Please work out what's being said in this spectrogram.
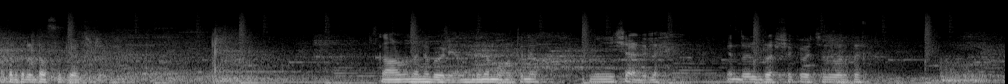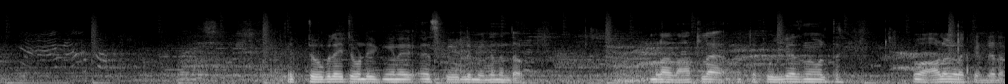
അത്തരത്തിലുള്ള ഡ്രസ്സൊക്കെ വെച്ചിട്ട്. കാണുമ്പോൾ തന്നെ പേടിയാണ്. ഇതിന്റെ മുഖത്തിന് മീശ ഉണ്ടല്ലേ എന്തോ ഒരു ബ്രഷൊക്കെ വെച്ചതുപോലത്തെ. ട്യൂബ് ലൈറ്റ് കൊണ്ട് ഇങ്ങനെ സ്പീഡിൽ മിന്നുന്നുണ്ടാവും. നമ്മളെ നാട്ടിലെ മറ്റേ പുല്ല് വരുന്ന പോലത്തെ ആളുകളൊക്കെ ഉണ്ട് ഇവിടെ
